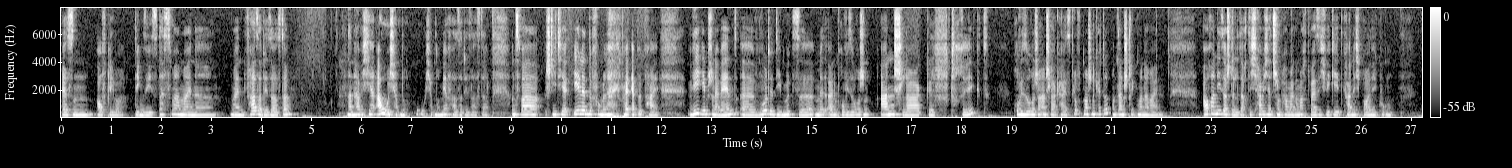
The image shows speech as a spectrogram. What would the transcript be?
Essen, Aufkleber, Dingsies. Das war meine, mein Faserdesaster. Dann habe ich hier, au, ich habe noch, oh, ich habe noch mehr Faserdesaster. Und zwar steht hier elende Fummelei bei Apple Pie. Wie eben schon erwähnt, äh, wurde die Mütze mit einem provisorischen Anschlag gestrickt. Provisorischer Anschlag heißt Luftmaschenkette und dann strickt man da rein. Auch an dieser Stelle dachte ich, habe ich jetzt schon ein paar Mal gemacht, weiß ich, wie geht, kann ich, brauche nicht gucken.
